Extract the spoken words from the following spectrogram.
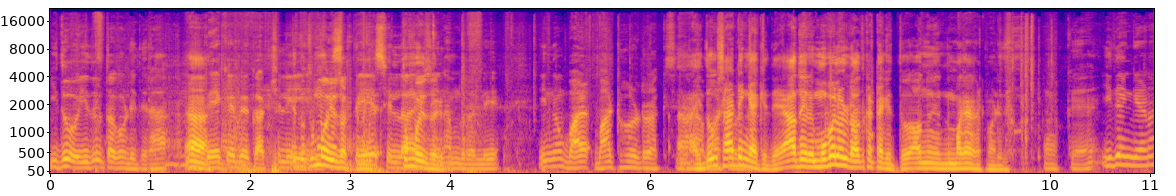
ಇದು ಇದು ತಗೊಂಡಿದ್ದೀರಾ? ಬೇಕೇ ಬೇಕು ಆಕ್ಚುಲಿ ತುಂಬಾ ಯೂಸ್ ಆಗ್ತದೆ. ಇಲ್ಲ ತುಂಬಾ ಆಗಿದೆ. ನಮ್ದ್ರಲ್ಲಿ. ಇನ್ನು ಬಾಟ್ ಹೋಲ್ಡರ್ ಹಾಕಿಸಿ. ಇದು ಸ್ಟಾರ್ಟಿಂಗ್ ಹಾಕಿದೆ. ಅದು ಮೊಬೈಲ್ ಹೋಲ್ಡರ್ ಅದು ಕಟ್ ಆಗಿತ್ತು ಅವನು ಮಗ ಕಟ್ ಮಾಡಿದ್ದು. ಓಕೆ. ಇದು ಹೆಂಗೆ ಅಣ್ಣ?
